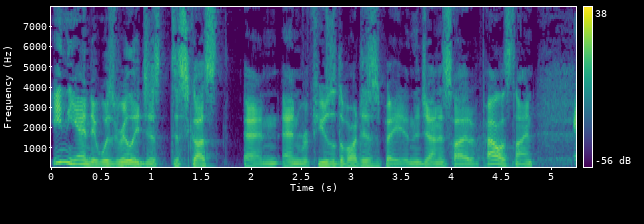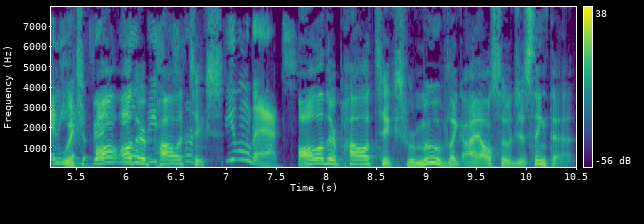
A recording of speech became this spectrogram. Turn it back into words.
in the end, it was really just disgust and and refusal to participate in the genocide of Palestine, And he which all other politics feeling that. all other politics removed, like I also just think that,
